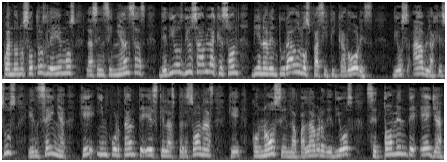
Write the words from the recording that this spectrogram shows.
cuando nosotros leemos las enseñanzas de Dios, Dios habla que son bienaventurados los pacificadores. Dios habla, Jesús enseña qué importante es que las personas que conocen la palabra de Dios se tomen de ella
